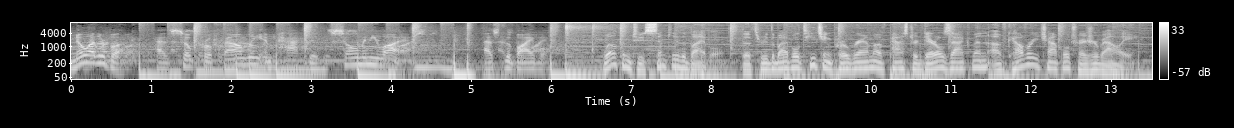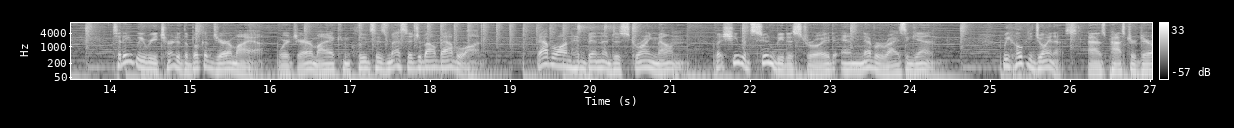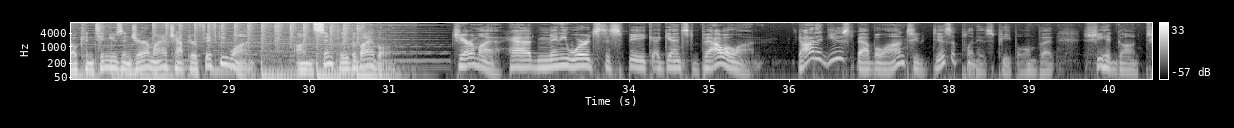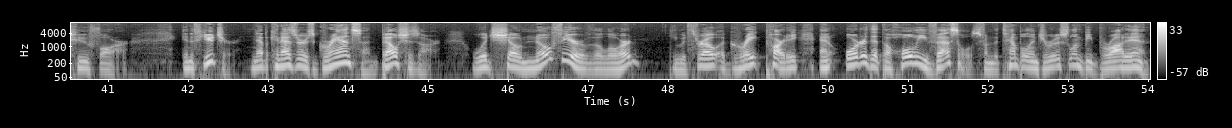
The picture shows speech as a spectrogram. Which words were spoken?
No other book has so profoundly impacted so many lives as the Bible. Welcome to Simply the Bible, the Through the Bible teaching program of Pastor Daryl Zachman of Calvary Chapel, Treasure Valley. Today we return to the book of Jeremiah, where Jeremiah concludes his message about Babylon. Babylon had been a destroying mountain, but she would soon be destroyed and never rise again. We hope you join us as Pastor Daryl continues in Jeremiah chapter 51 on Simply the Bible. Jeremiah had many words to speak against Babylon. God had used Babylon to discipline his people, but she had gone too far. In the future, Nebuchadnezzar's grandson, Belshazzar, would show no fear of the Lord. He would throw a great party and order that the holy vessels from the temple in Jerusalem be brought in.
